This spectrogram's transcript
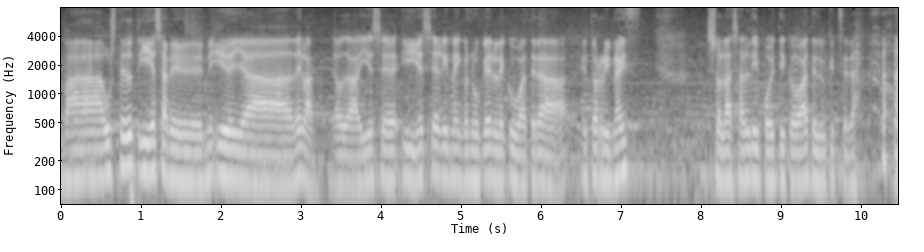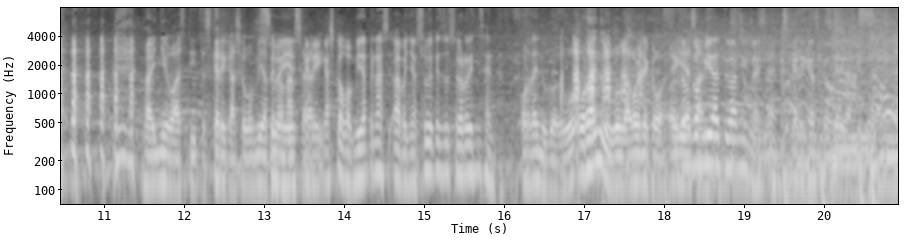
ba, uste dut IESaren ideia dela. Hau da, IES egin nahiko nuke leku batera etorri naiz, solasaldi poetiko bat edukitzera. Ba, inigo aztit, eskerrik asko gonbidapena Zuei eskerrik asko, gonbidapena, ah, baina zuek ez duzu ordintzen. Ordainduko dugu, ordaindu dugu dagoeneko, gonbidatu ni naiz. Eskerrik asko. Eskerrik asko.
